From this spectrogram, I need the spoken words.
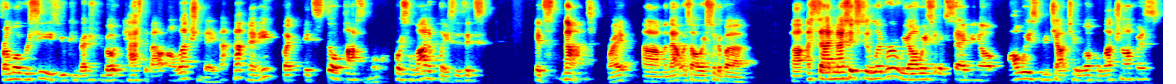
from overseas, you can register to vote and cast a ballot on election day. Not, not many, but it's still possible. Of course, in a lot of places, it's it's not right. Um, and that was always sort of a uh, a sad message to deliver. We always sort of said, you know, always reach out to your local election office.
